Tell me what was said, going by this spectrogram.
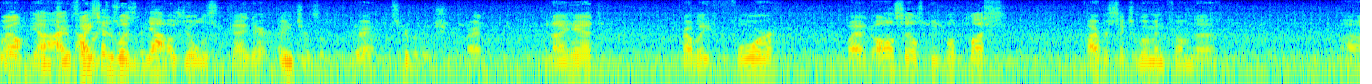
Well, yeah, I, I said it was, yeah, I was the oldest guy there. Right? Ageism. Yeah, Right. discrimination. right? And I had probably four, I had all salespeople plus five or six women from the uh,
